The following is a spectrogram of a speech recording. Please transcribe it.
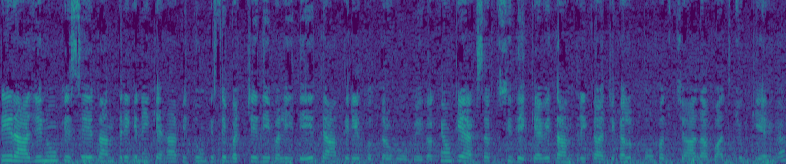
ਤੇ ਰਾਜੇ ਨੂੰ ਕਿਸੇ ਤਾਂਤਰਿਕ ਨੇ ਕਿਹਾ ਵੀ ਤੂੰ ਕਿਸੇ ਬੱਚੇ ਦੀ ਬਲੀ ਦੇ ਤਾਂ ਤੇਰੇ ਪੁੱਤਰ ਹੋਵੇਗਾ, ਕਿਉਂਕਿ ਅਕਸਰ ਤੁਸੀਂ ਦੇਖਿਆ ਵੀ ਤਾਂਤਰਿਕ ਅੱਜ ਕੱਲ ਬਹੁਤ ਜ਼ਿਆਦਾ ਵੱਧ ਚੁੱਕਿਆ ਹੈਗਾ।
